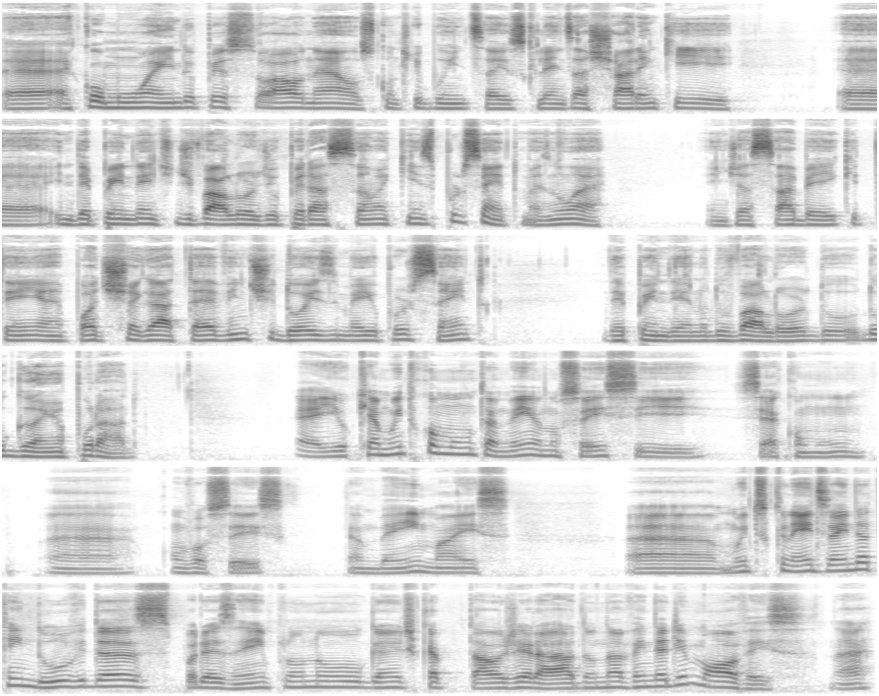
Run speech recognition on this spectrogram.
É, é comum ainda o pessoal, né, os contribuintes aí, os clientes acharem que é, independente de valor de operação é 15%, mas não é. A gente já sabe aí que tem, é, pode chegar até 22,5%, dependendo do valor do, do ganho apurado. É, e o que é muito comum também, eu não sei se, se é comum uh, com vocês também, mas uh, muitos clientes ainda têm dúvidas, por exemplo, no ganho de capital gerado na venda de imóveis, né?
